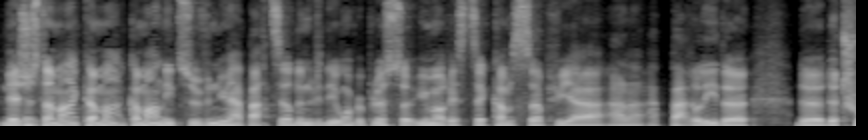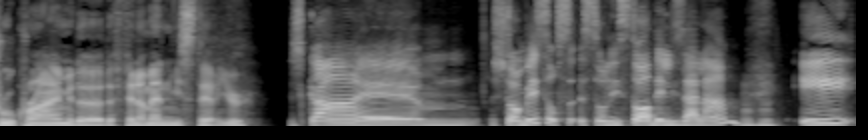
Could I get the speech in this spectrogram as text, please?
Mais justement, comment comment en es-tu venu à partir d'une vidéo un peu plus humoristique comme ça, puis à, à- à parler de, de, de true crime et de, de phénomènes mystérieux? Quand euh, je suis tombée sur, sur l'histoire d'Elisa Lam Mhm. et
